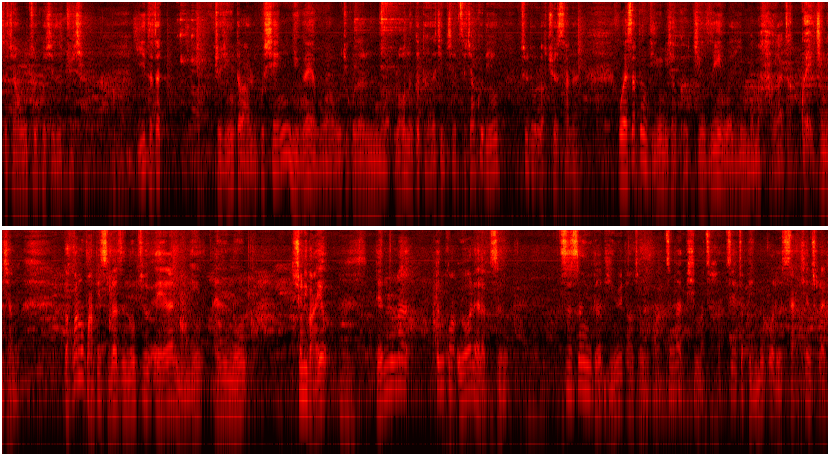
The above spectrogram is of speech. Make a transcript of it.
实际上我最欢喜是剧情。伊迭只剧情对伐？如果吸引人个闲话，我就觉着老老能够投入进去。实际上看电影最大乐趣是啥呢？为啥蹲电影里向看？就是因为伊没么吓个只环境里向头，勿管侬旁边坐了是侬最爱个女人，还是侬兄弟朋友，但是侬呢灯光暗下来了之后，置身于迭个电影院当中辰光，真个一片没差，只有只屏幕高头闪现出来搿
